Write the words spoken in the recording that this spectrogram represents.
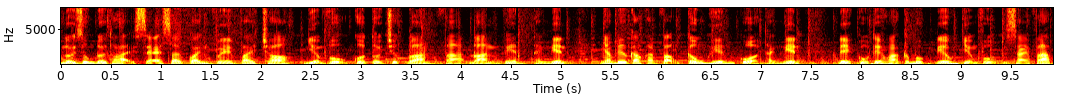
nội dung đối thoại sẽ xoay quanh về vai trò, nhiệm vụ của tổ chức đoàn và đoàn viên thanh niên nhằm nêu cao khát vọng cống hiến của thanh niên để cụ thể hóa các mục tiêu, nhiệm vụ, giải pháp,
